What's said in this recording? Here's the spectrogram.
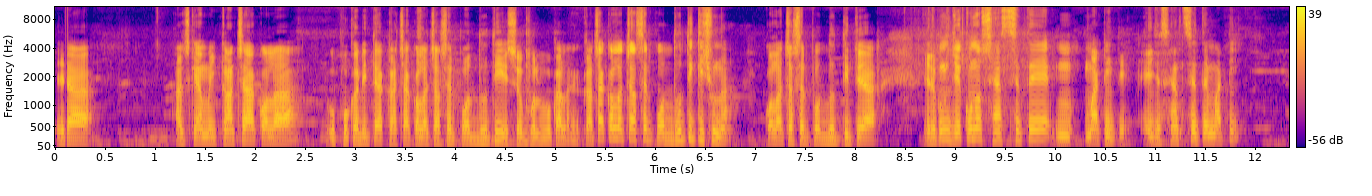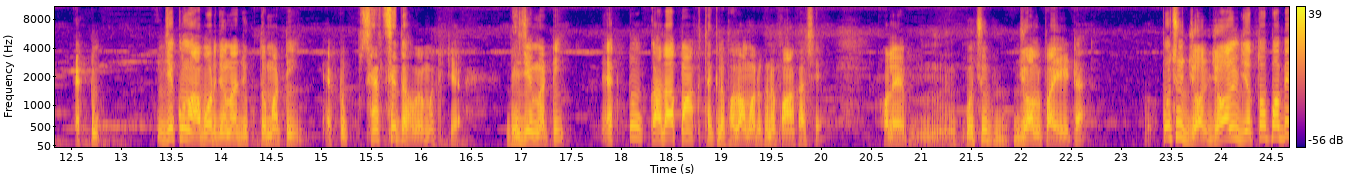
এটা আজকে আমি কাঁচা কলা উপকারিতা কাঁচা কলা চাষের পদ্ধতি এসব বলব। কাঁচা কলা চাষের পদ্ধতি কিছু না। কলা চাষের পদ্ধতিটা এরকম যে কোনো স্যাঁতস্যাঁতে উম, মাটিতে এই যে স্যাঁতস্যাঁতে মাটি একটু যে কোনো আবর্জনাযুক্ত মাটি একটু স্যাঁতস্যাঁতে হবে মাটিটা ভেজে মাটি একটু কাদা পাঁক থাকলে ভালো আমার ওখানে পাঁক আছে ফলে প্রচুর জল পায় এটা। প্রচুর জল জল যত পাবে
